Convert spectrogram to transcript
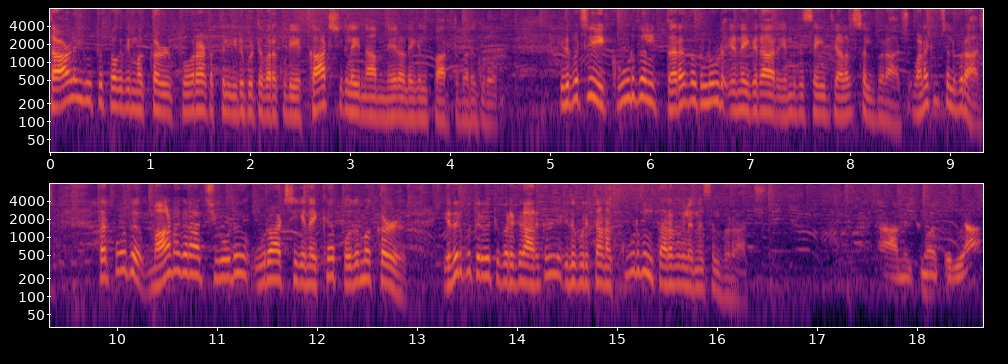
தாழையூத்து பகுதி மக்கள் போராட்டத்தில் ஈடுபட்டு வரக்கூடிய காட்சிகளை நாம் நேரலையில் பார்த்து வருகிறோம். இது பற்றி கூடுதல் தரவுகளோடு இணைகிறார் எமது செய்தியாளர் செல்வராஜ். வணக்கம் செல்வராஜ். தற்போது மாநகராட்சியோடு ஊராட்சி இணைக்க பொதுமக்கள் எதிர்ப்பு தெரிவித்து வருகிறார்கள். இது குறித்தான கூடுதல் தரவுகள் என்ன செல்வராஜ்? ஆஹ் நிச்சயமா சரியா.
